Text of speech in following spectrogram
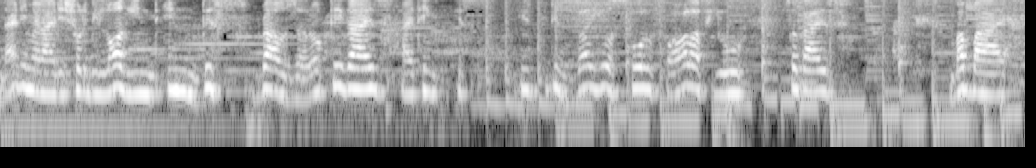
that email id should be logged in this browser. Okay guys i think it's it, it is very useful for all of you so guys bye bye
